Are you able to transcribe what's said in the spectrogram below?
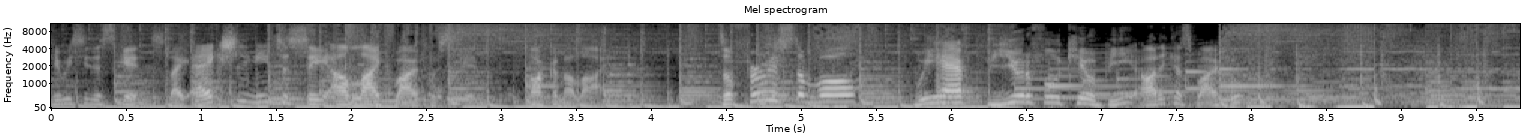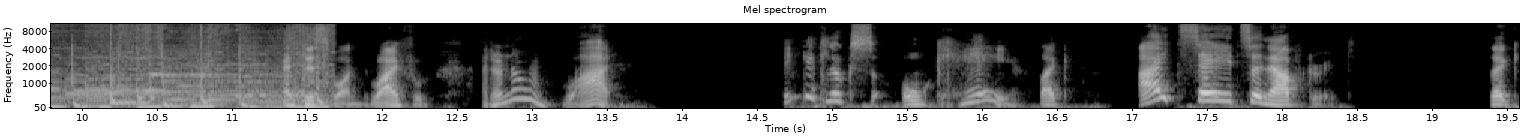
here we see the skins. Like, I actually need to say I like waifu skin. Not gonna lie. So first of all, we have beautiful KOB, Arika's waifu. And this one, waifu. I don't know why. I think it looks okay. Like, I'd say it's an upgrade. Like,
